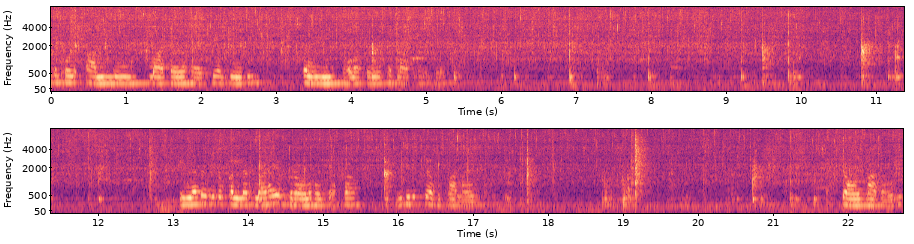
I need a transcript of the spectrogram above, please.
ਤੁਹਾਡੇ ਕੋਲ ਆਲੂ, ਮਟਰ ਹੈ ਕਿ ਜੋ ਵੀ ਪਨੀਰ ਪਾਉਣਾ ਚਾਹੁੰਦੇ ਤਾਂ ਪਾ ਸਕਦੇ ਹੋ ਇਹਨਾਂ ਦਾ ਜਦੋਂ ਕਲਰ ਮਾੜਾ ਜਿਹਾ ਬਰਾਊਨ ਹੋ ਗਿਆ, ਆਪਾਂ ਇਹਦੇ ਵਿੱਚ ਉਹ ਪਾ ਲਾਂਗੇ। ਚੌਲ ਪਾ ਦਾਂਗੇ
